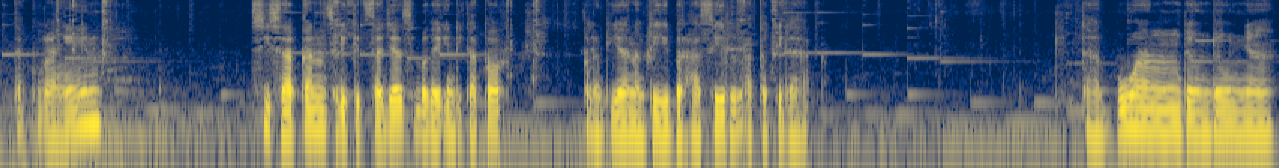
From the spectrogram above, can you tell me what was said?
Kita kurangin. Sisakan sedikit saja sebagai indikator kalau dia nanti berhasil atau tidak. Kita buang daun-daunnya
